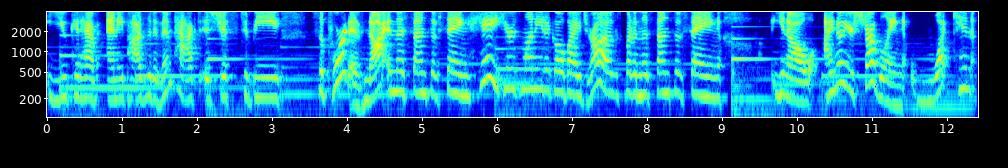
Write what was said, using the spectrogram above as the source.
you could have any positive impact is just to be supportive not in the sense of saying hey here's money to go buy drugs but in the sense of saying you know, I know you're struggling. What can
